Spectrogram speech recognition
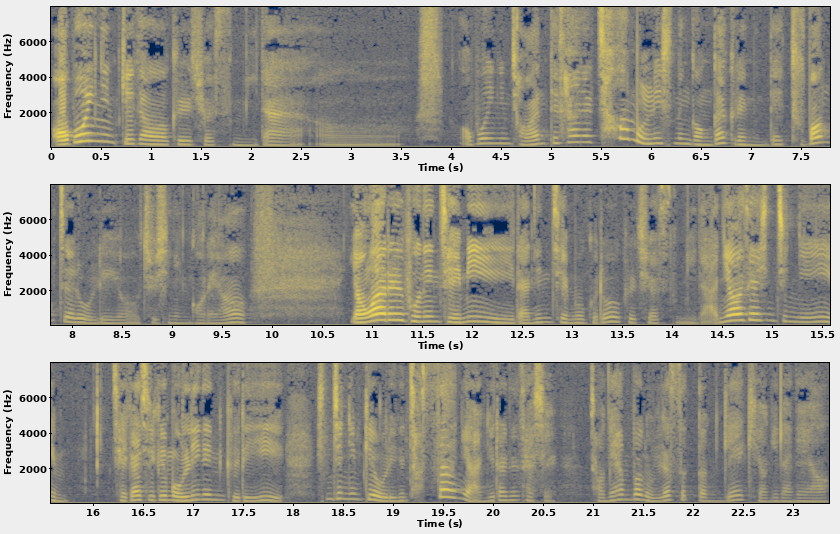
어버이님께서 글 주셨습니다. 어, 어버이님 저한테 사연을 처음 올리시는 건가 그랬는데 두 번째로 올려주시는 거래요. 영화를 보는 재미라는 제목으로 글 주셨습니다. 안녕하세요, 신주님. 제가 지금 올리는 글이 신주님께 올리는 첫 사연이 아니라는 사실 전에 한번 올렸었던 게 기억이 나네요.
